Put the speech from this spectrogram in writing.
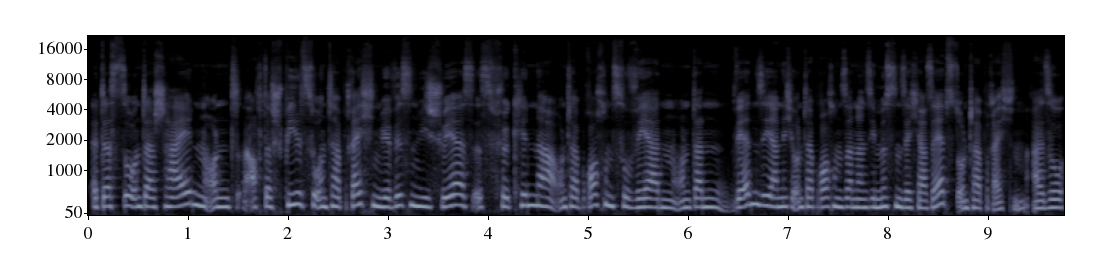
äh, das zu unterscheiden und auch das Spiel zu unterbrechen. Wir wissen, wie schwer es ist für Kinder, unterbrochen zu werden. Und dann werden sie ja nicht unterbrochen, sondern sie müssen sich ja selbst unterbrechen. Also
